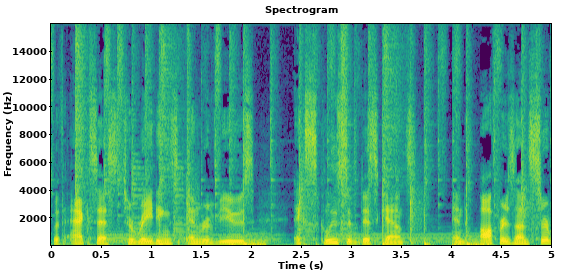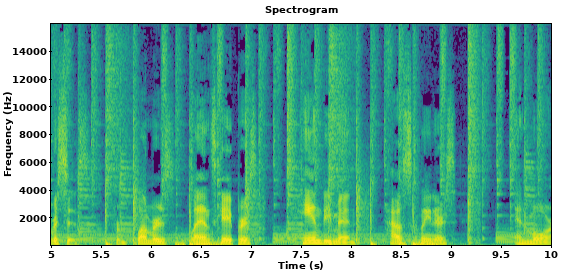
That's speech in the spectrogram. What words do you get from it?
with access to ratings and reviews, exclusive discounts, and offers on services from plumbers, landscapers, handymen, house cleaners, and more.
